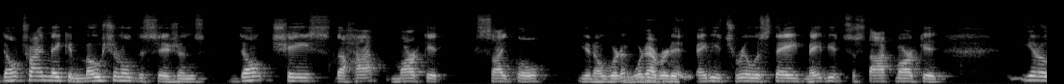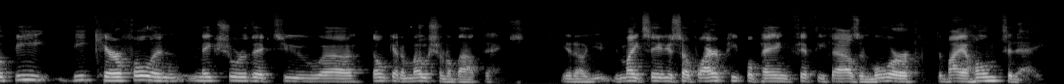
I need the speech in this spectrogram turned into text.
don't try and make emotional decisions. Don't chase the hot market cycle, you know, whatever it is. Maybe it's real estate, maybe it's the stock market. You know, be be careful and make sure that you uh, don't get emotional about things. You know, you, you might say to yourself, why are people paying 50,000 more to buy a home today?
